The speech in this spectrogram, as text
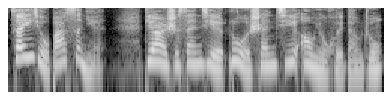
在一九八四年第二十三届洛杉矶奥运会当中，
